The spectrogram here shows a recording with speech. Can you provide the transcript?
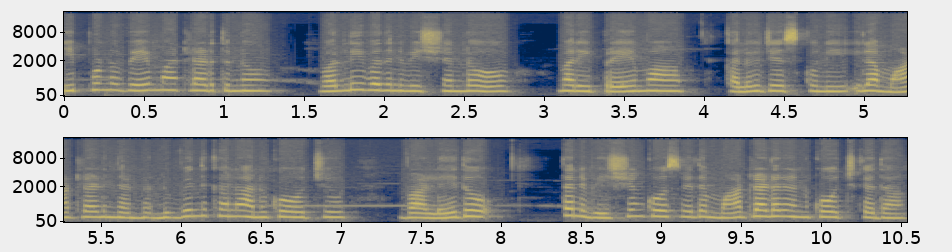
ఇప్పుడు నువ్వేం మాట్లాడుతున్నావు? వల్లి వదిన విషయంలో మరి ప్రేమ కలుగు చేసుకుని ఇలా మాట్లాడిందంట నువ్వెందుకు అలా అనుకోవచ్చు? వాళ్ళేదో తన విషయం కోసం ఏదో మాట్లాడాలని అనుకోవచ్చు కదా.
